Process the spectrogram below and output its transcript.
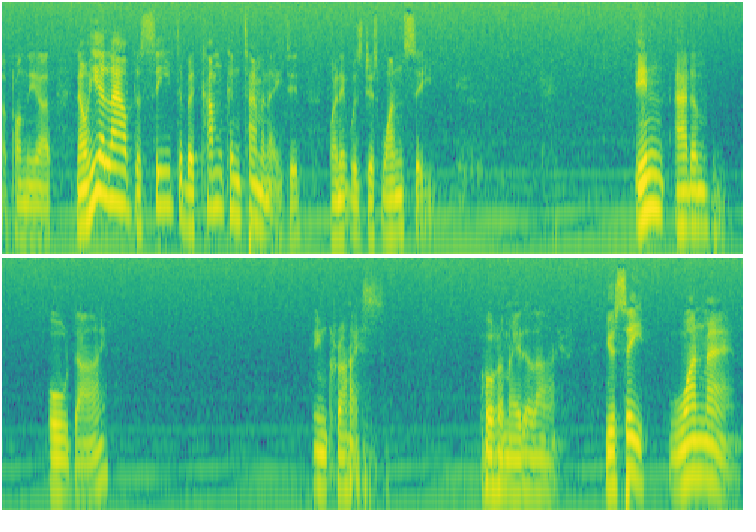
upon the earth. Now He allowed the seed to become contaminated when it was just one seed. In Adam, all die. In Christ, all are made alive. You see, one man.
